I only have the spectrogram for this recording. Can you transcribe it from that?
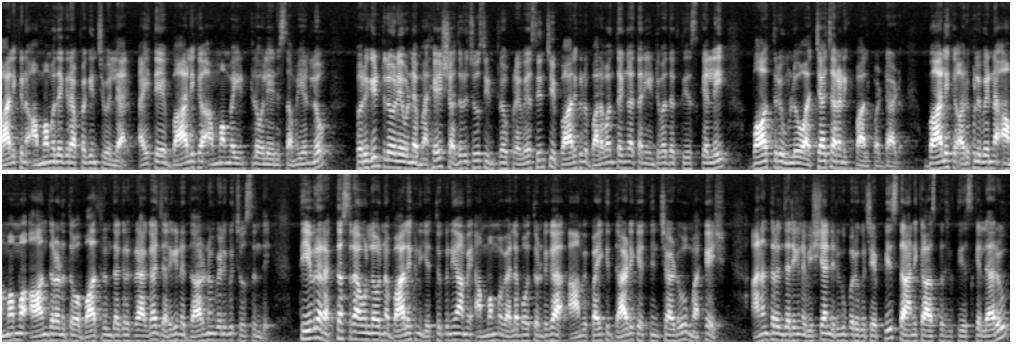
బాలికను అమ్మమ్మ దగ్గర అప్పగించి వెళ్ళారు. అయితే బాలిక అమ్మమ్మ ఇంట్లో లేని సమయంలో పొరుగింటిలోనే ఉండే మహేష్ అదురు చూసి ఇంట్లో ప్రవేశించి బాలికను బలవంతంగా తన ఇంటి వద్దకు తీసుకెళ్ళి బాత్రూంలో అత్యాచారానికి పాల్పడ్డాడు. బాలిక అరుపులు విన్న అమ్మమ్మ ఆందోళనతో బాత్రూమ్ దగ్గరకు రాగా జరిగిన దారుణం వెలుగు చూసింది. తీవ్ర రక్తస్రావంలో ఉన్న బాలికను ఎత్తుకుని ఆమె అమ్మమ్మ వెళ్ళబోతుండగా ఆమెపైకి దాడికి యత్నించాడు మహేష్. అనంతరం జరిగిన విషయాన్ని ఇరుగుపొరుగు చెప్పి స్థానిక ఆసుపత్రికి తీసుకెళ్ళారు.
